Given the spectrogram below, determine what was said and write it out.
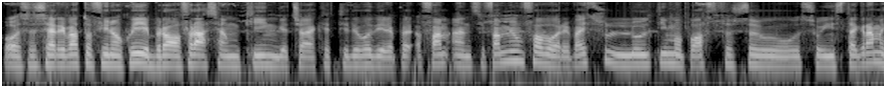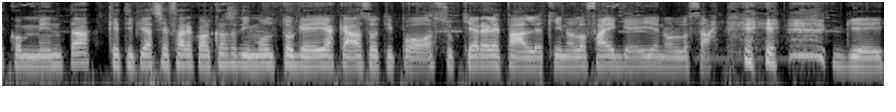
Oh, se sei arrivato fino a qui, bro, fra sei un king, cioè che ti devo dire, per, fam, anzi fammi un favore, vai sull'ultimo post su, su, Instagram e commenta che ti piace fare qualcosa di molto gay a caso, tipo succhiare le palle, chi non lo fa è gay e non lo sa. gay.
